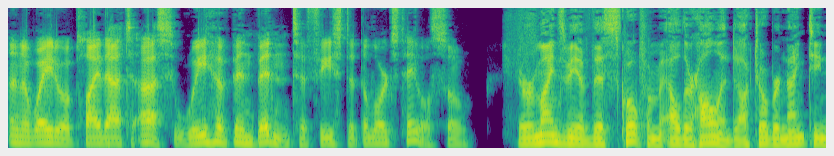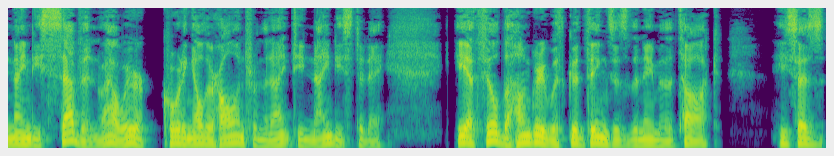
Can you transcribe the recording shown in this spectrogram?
And a way to apply that to us, we have been bidden to feast at the Lord's table. So it reminds me of this quote from Elder Holland, October 1997. Wow, we were quoting Elder Holland from the 1990s today. He hath filled the hungry with good things is the name of the talk. He says,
